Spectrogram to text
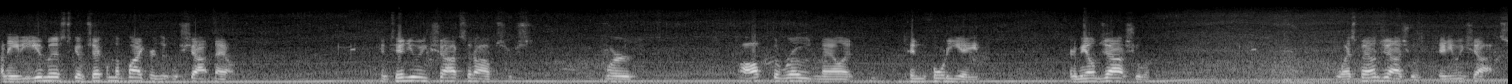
I need EMS to go check on the biker that was shot down. Continuing shots at officers. We're off the road now at 1048. We're gonna be on Joshua. Westbound Joshua, continuing shots.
